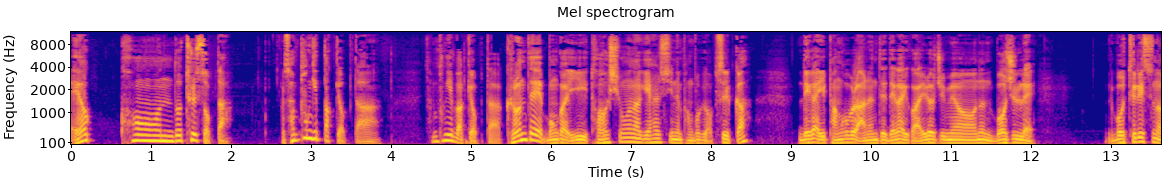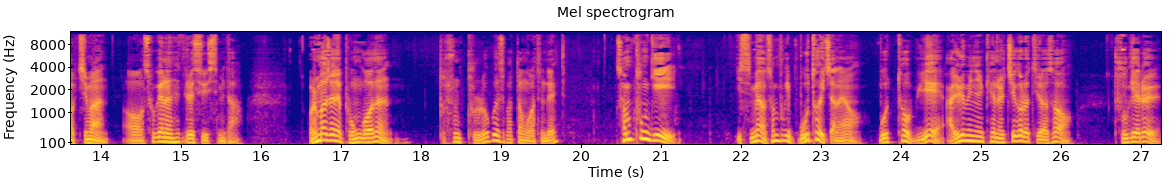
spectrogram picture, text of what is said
에어컨도 틀 수 없다. 선풍기밖에 없다. 선풍기밖에 없다. 그런데 뭔가 이 더 시원하게 할 수 있는 방법이 없을까? 내가 이 방법을 아는데 내가 이거 알려주면은 뭐 줄래? 뭐 드릴 수는 없지만, 어, 소개는 해드릴 수 있습니다. 얼마 전에 본 거는 무슨 블로그에서 봤던 것 같은데 선풍기 있으면 선풍기 모터 있잖아요. 모터 위에 알루미늄 캔을 찌그러뜨려서 두 개를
